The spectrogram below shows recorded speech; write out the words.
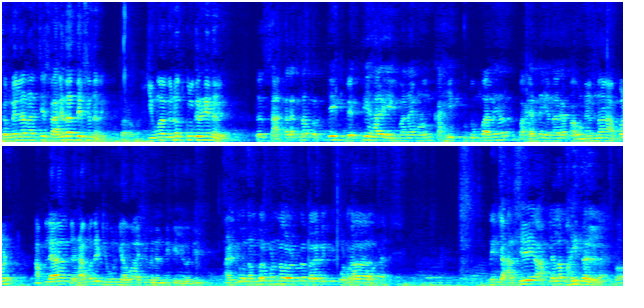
संमेलनाचे स्वागताध्यक्ष नव्हे किंवा विनोद कुलकर्णी नव्हे. तर साताऱ्यातला प्रत्येक व्यक्ती हा यजमान आहे म्हणून काही कुटुंबाने बाहेरनं येणाऱ्या पाहुण्यांना आपण आपल्या घरामध्ये ठेवून घ्यावं अशी विनंती केली होती. आणि तो नंबर पण मला वाटतं बऱ्यापैकी मोठा नाही चारशे आपल्याला माहीत झालेला आहे हो,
